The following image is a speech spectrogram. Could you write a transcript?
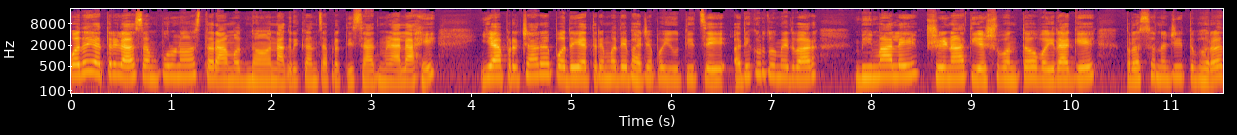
पदयात्रेला संपूर्ण स्तरामधनं नागरिकांचा प्रतिसाद मिळाला आहे. या प्रचार पदयात्रेमध्ये भाजप युतीचे अधिकृत उमेदवार भीमाले श्रीनाथ यशवंत वैरागे प्रसन्नजित भरत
